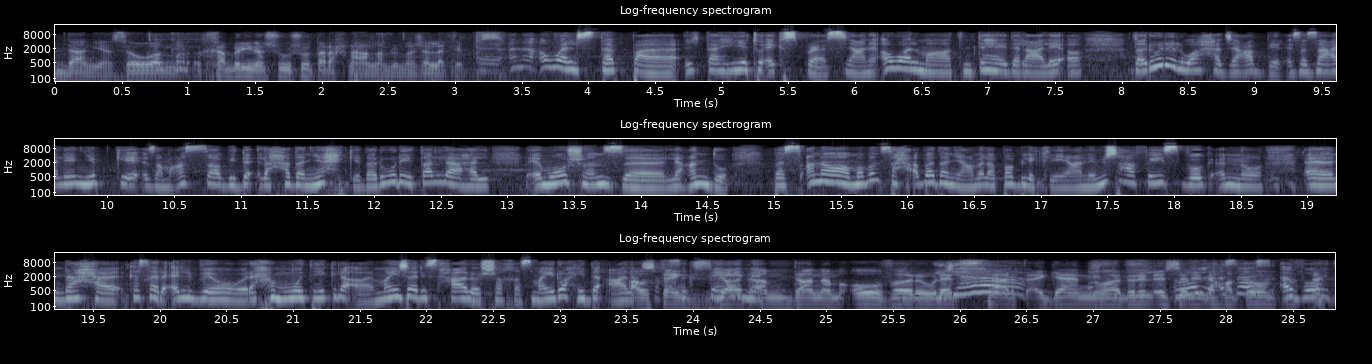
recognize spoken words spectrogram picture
دانيا. so okay. خبرينا شو شو طرحنا عنا بالمجلة tips؟ أنا أول step قلتها هي to express يعني أول ما تنتهي هيدي العلاقة ضروري الواحد يعبر. إذا زعلان يبكي إذا معصب يدق لحدا يحكي. ضروري يطلع هال emotions اللي عنده. بس أنا ما بنصح ابدا يعملها publicly يعني مش على فيسبوك إنه آه، راح كسر قلبي وراح أموت. هيك لا ما يجرس حاله الشخص. ما يروح يدق على أو الشخص I'm over و let's Yeah. start again وهدول الاشياء اللي بيحطوهم avoid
